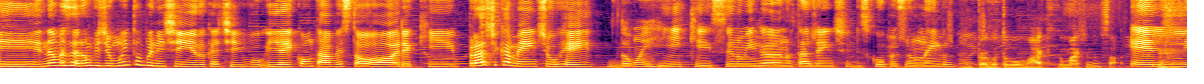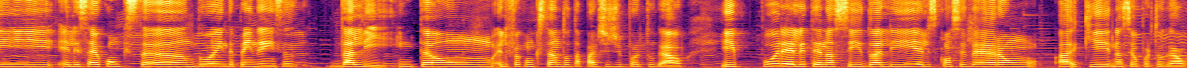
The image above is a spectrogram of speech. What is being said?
E, não, mas era um vídeo muito bonitinho, educativo. E aí contava a história que praticamente o rei Dom Henrique, se não me engano, tá, gente? Desculpa se eu não lembro. Pergunta pro Mac que o Mac não sabe. Ele, ele saiu conquistando a independência dali. Então, ele foi conquistando toda a parte de Portugal. E por ele ter nascido ali, eles consideram ah, que nasceu Portugal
